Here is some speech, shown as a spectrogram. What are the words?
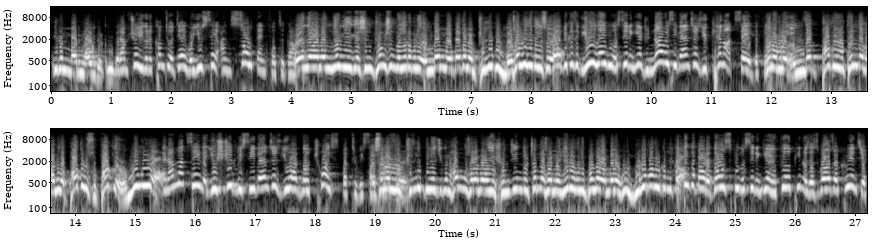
이런 말이 나오게 될 겁니다. that I'm sure you're going to come to a day where you say, I'm so thankful to God. 왜냐하면 여기 계신 평신도 여러분이 응답 못 받으면 필리핀 못 살리게 돼 있어요. Why? Because if you lay people sitting here do not receive answers, you cannot save the 여러분은 Philippines. 응답 받아야 된다가 아니고 받을 수밖에 없는 거예요. And I'm not saying that you should receive answers. You have no choice but to receive 아니, 생각해보면 answers. 필리핀에 지금 한국 사람하고 이 현지인들 전도 사람하고 여러분이 보고를 안 받으면 그럼 누가 받을 겁니까? Think about it. Those people sitting here, Filipinos as well as our Koreans here,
